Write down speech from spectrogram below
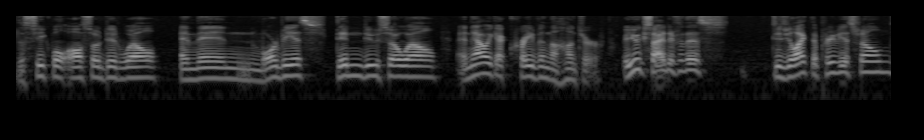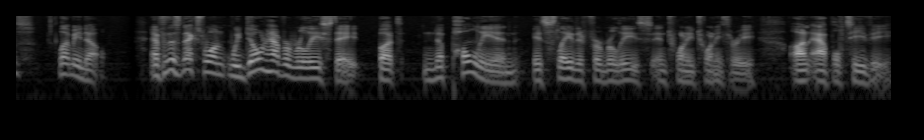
the sequel also did well, and then Morbius didn't do so well, and now we got Kraven the Hunter. Are you excited for this? Did you like the previous films? let me know. And for this next one, we don't have a release date, but Napoleon is slated for release in 2023 on Apple TV.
